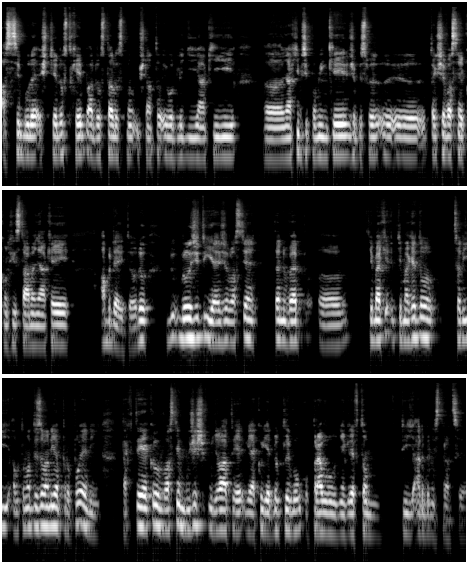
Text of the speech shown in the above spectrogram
asi bude ještě dost chyb a dostali jsme už na to i od lidí nějaký, uh, nějaký připomínky, že bychom, uh, takže vlastně jako chystáme nějaký update. Jo. Důležitý je, že vlastně ten web, tím jak, tím, jak je to celý automatizovaný a propojený, tak ty jako vlastně můžeš udělat jako jednotlivou opravu někde v tom té administraci. Jo.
